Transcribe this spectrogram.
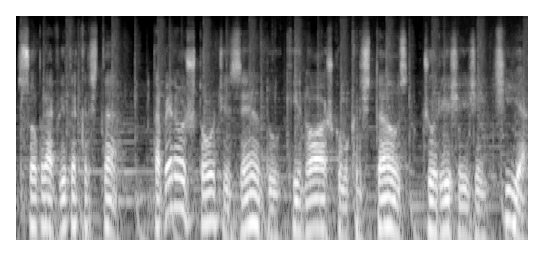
sobre a vida cristã. Também não estou dizendo que nós, como cristãos de origem gentia,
